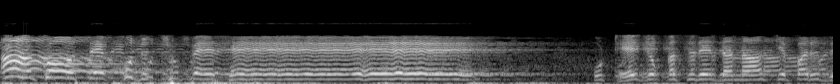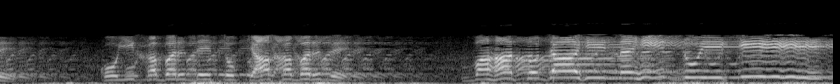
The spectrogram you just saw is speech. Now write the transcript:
آنکھوں سے خود چھپے تھے۔ اٹھے جو قصرے دنا کے پردے، کوئی خبر دے تو کیا خبر دے؟ وہاں تو جا ہی نہیں دوئی کی۔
